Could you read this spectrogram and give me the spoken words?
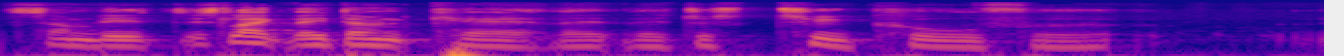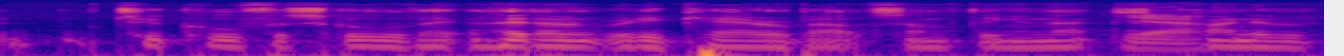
somebody it's like they don't care they're, they're just too cool for too cool for school they, they don't really care about something and that's Yeah. kind of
